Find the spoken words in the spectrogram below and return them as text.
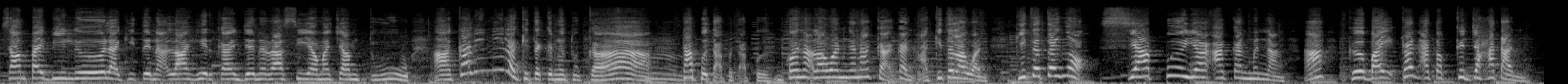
Sampai bila lah kita nak lahirkan generasi yang macam tu. Ha, kali ni lah kita kena tukar. Tak apa, tak apa, tak apa. Kau nak lawan dengan akak kan? Ha, kita lawan. Kita tengok siapa yang akan menang. Ha, kebaikan atau kejahatan.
